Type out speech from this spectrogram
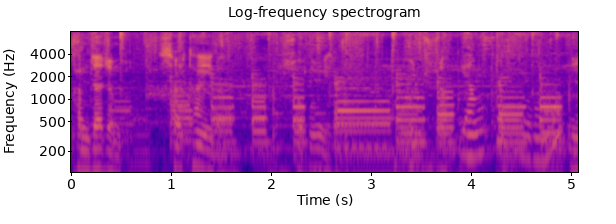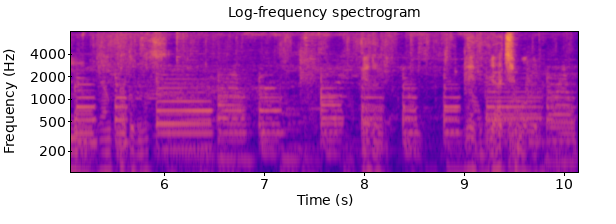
감자전 설탕이랑 소금이랑 고추랑 양파도 넣어? 응, 음, 양파도 넣었어 애들, 애들 야채 먹으라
